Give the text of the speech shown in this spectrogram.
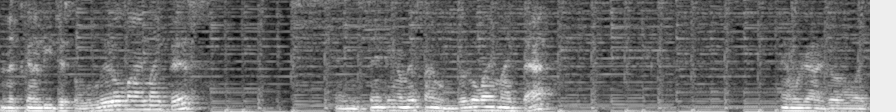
And it's gonna be just a little line like this. And same thing on this side, a little line like that. And we're gonna go like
